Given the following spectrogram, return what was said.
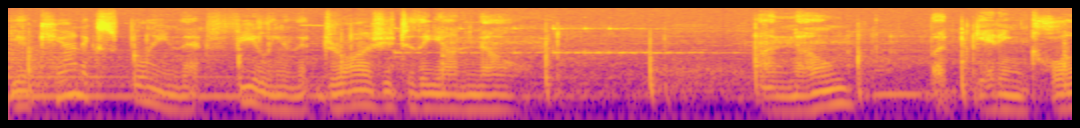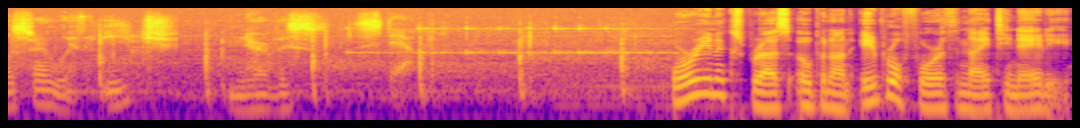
You can't explain that feeling that draws you to the unknown. Unknown, but getting closer with each nervous step. Orient Express opened on April 4th, 1980,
